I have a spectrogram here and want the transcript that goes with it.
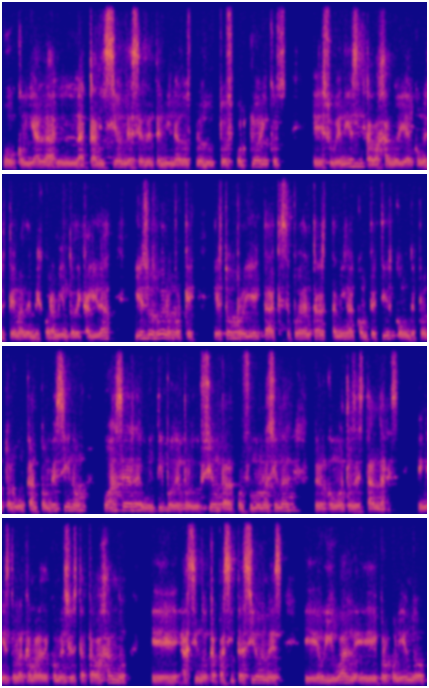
o con ya la, tradición de hacer determinados productos folclóricos eh, souvenirs, trabajando ya con el tema de mejoramiento de calidad. Y eso es bueno porque esto proyecta que se pueda entrar también a competir con de pronto algún cantón vecino o hacer un tipo de producción para consumo nacional, pero con otros estándares. En esto la Cámara de Comercio está trabajando, eh, haciendo capacitaciones, eh, o igual eh, proponiendo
